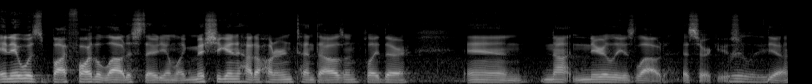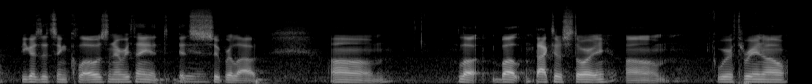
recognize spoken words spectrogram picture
and it was by far the loudest stadium. Like Michigan had one hundred ten thousand played there, and not nearly as loud as Syracuse. Really? Yeah, because it's enclosed and everything. It, it's Yeah. super loud. Um, look, but back to the story. Um, we were three and zero.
